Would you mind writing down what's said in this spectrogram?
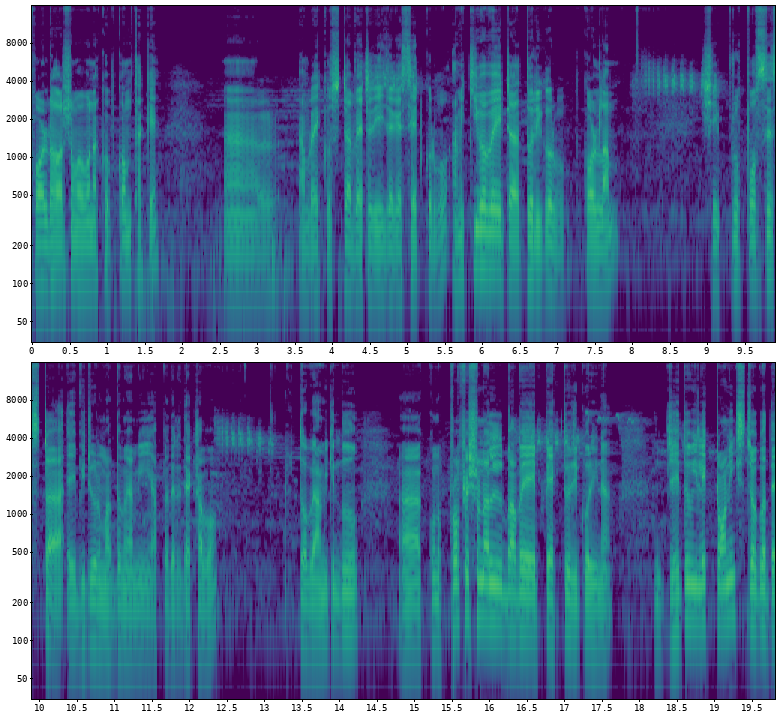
ফল্ট হওয়ার সম্ভাবনা খুব কম থাকে। আর আমরা একুশটা ব্যাটারি এই জায়গায় সেট করব। আমি কীভাবে এটা তৈরি করব, করলাম, সেই পুরো প্রসেসটা এই ভিডিওর মাধ্যমে আমি আপনাদের দেখাবো। তবে আমি কিন্তু কোনো প্রফেশনালভাবে প্যাক তৈরি করি না। যেহেতু ইলেকট্রনিক্স জগতে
